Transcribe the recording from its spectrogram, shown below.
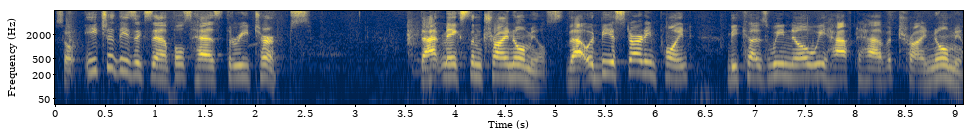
So each of these examples has three terms. That makes them trinomials. That would be a starting point because we know we have to have a trinomial.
